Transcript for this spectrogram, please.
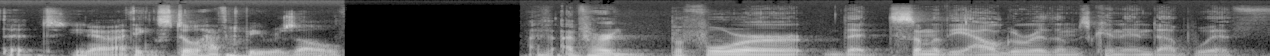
that you know I think still have to be resolved. I've, I've heard before that some of the algorithms can end up with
